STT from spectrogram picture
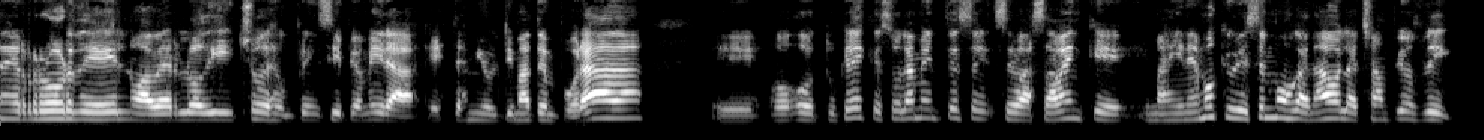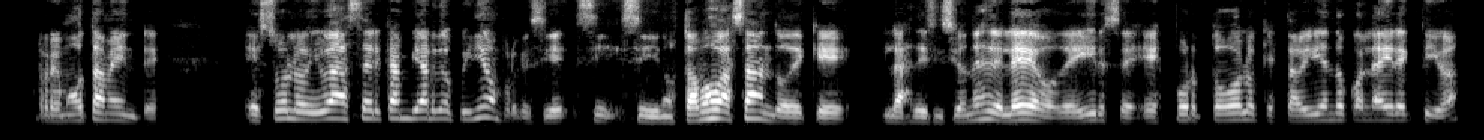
error de él no haberlo dicho desde un principio, mira, esta es mi última temporada? Eh, o, tú crees que solamente se, basaba en que, imaginemos que hubiésemos ganado la Champions League remotamente, eso lo iba a hacer cambiar de opinión, porque si, si, si nos estamos basando de que las decisiones de Leo de irse es por todo lo que está viviendo con la directiva,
